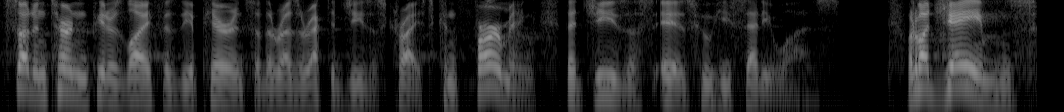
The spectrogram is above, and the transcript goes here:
sudden turn in Peter's life is the appearance of the resurrected Jesus Christ, confirming that Jesus is who he said he was. What about James?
